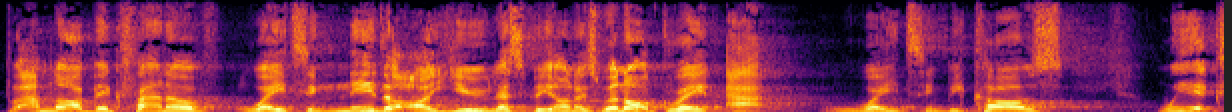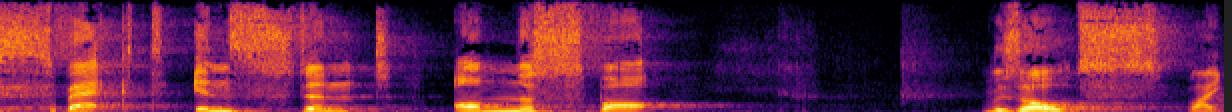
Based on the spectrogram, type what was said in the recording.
but I'm not a big fan of waiting. Neither are you. Let's be honest. We're not great at waiting because we expect instant, on the spot results like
